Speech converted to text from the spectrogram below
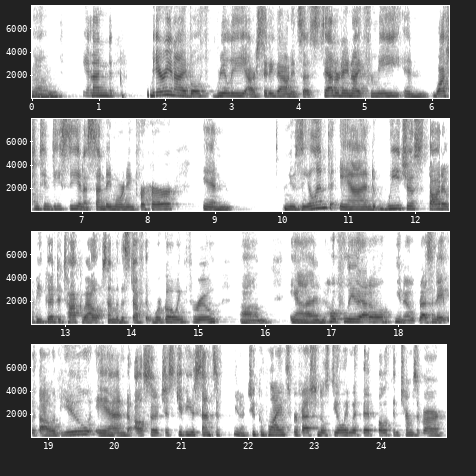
Um, mm-hmm. and Mary and I both really are sitting down. It's a Saturday night for me in Washington, D.C., and a Sunday morning for her in New Zealand. And we just thought it would be good to talk about some of the stuff that we're going through. Um, and hopefully that'll, you know, resonate with all of you and also just give you a sense of, you know, two compliance professionals dealing with it, both in terms of our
